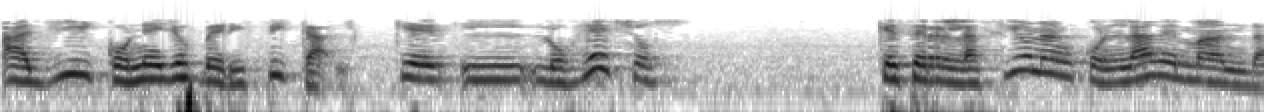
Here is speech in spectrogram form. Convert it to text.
allí con ellos verifica que los hechos que se relacionan con la demanda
